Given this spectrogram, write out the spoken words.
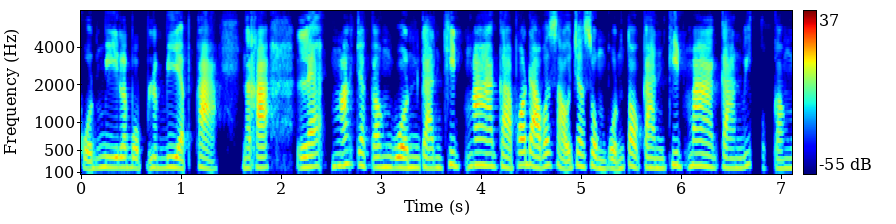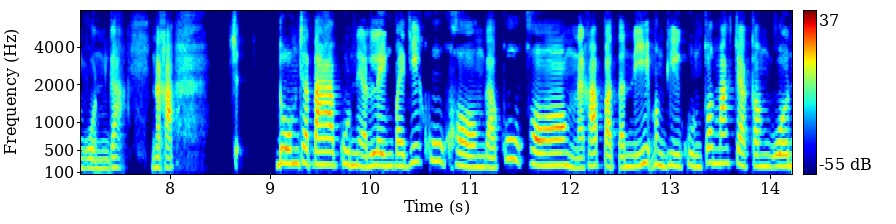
ผลมีระบบระเบียบค่ะนะคะ และมักจะกังวลการคิดมากค่ะ เพราะดาวพระเสาร์จะส่งผลต่อการคิดมากการวิตกกังวลค่ะนะคะดวงชะตาคุณเนี่ยเล็งไปที่คู่ครองค่ะคู่ครองนะคะ ปัตตนิบางทีคุณก็มักจะกังวล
